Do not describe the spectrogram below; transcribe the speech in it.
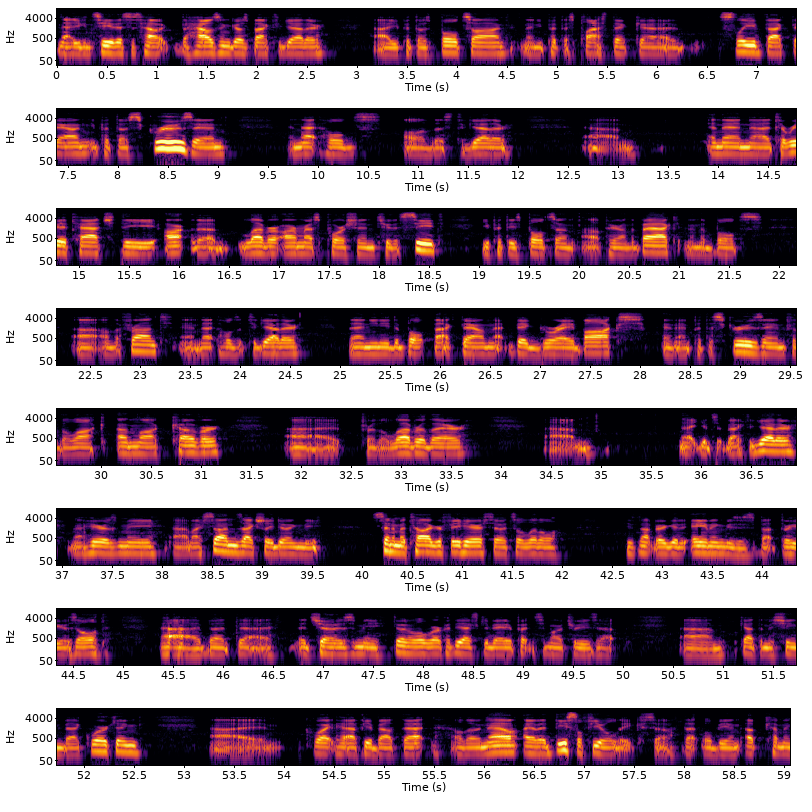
now you can see this is how the housing goes back together. Uh, you put those bolts on, then you put this plastic uh, sleeve back down, you put those screws in, and that holds all of this together. Um, and then uh, to reattach the, the lever armrest portion to the seat, you put these bolts on up here on the back, and then the bolts uh, on the front, and that holds it together. Then you need to bolt back down that big gray box, and then put the screws in for the lock unlock cover uh, for the lever there. Um, that gets it back together. Now here's me. Uh, my son's actually doing the cinematography here, so it's a little, he's not very good at aiming because he's about three years old. Uh, but uh, it shows me doing a little work with the excavator, putting some more trees up. Um, got the machine back working. I'm quite happy about that. Although now I have a diesel fuel leak, so that will be an upcoming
